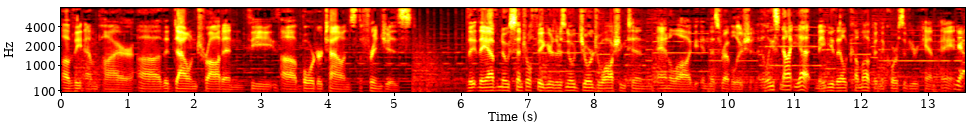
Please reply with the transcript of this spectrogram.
of the Empire, uh, the downtrodden, the uh, border towns, the fringes. They, they have no central figure. There's no George Washington analog in this revolution. At least not yet. Maybe they'll come up in the course of your campaign. Yeah.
